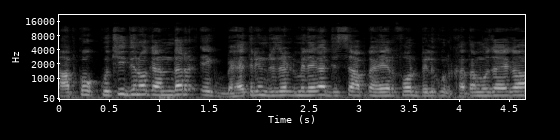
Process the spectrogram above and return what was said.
आपको कुछ ही दिनों के अंदर एक बेहतरीन रिज़ल्ट मिलेगा, जिससे आपका हेयर फॉल बिल्कुल खत्म हो जाएगा।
